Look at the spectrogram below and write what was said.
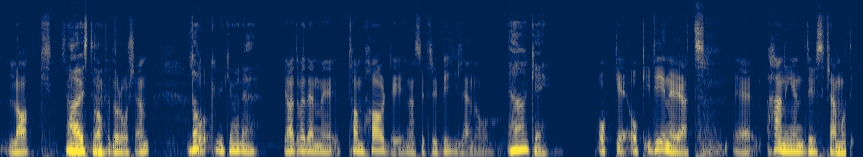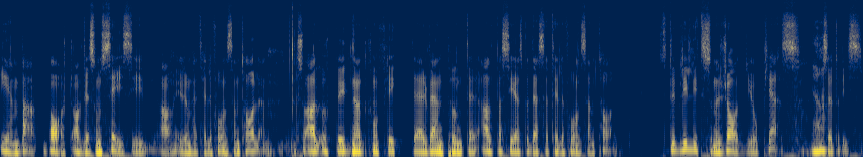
Lock som Ja, kom för några år sedan. Lock, Och- vilken var det? Ja, det var den med Tom Hardy när han sitter i bilen. Och, Ja, okej. Och, eh, och idén är att eh, handlingen drivs framåt enbart av det som sägs i, ja, i de här telefonsamtalen. Så all uppbyggnad, konflikter, vändpunkter, allt baseras på dessa telefonsamtal. Så det blir lite som en radiopjäs Ja. på sätt och vis.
